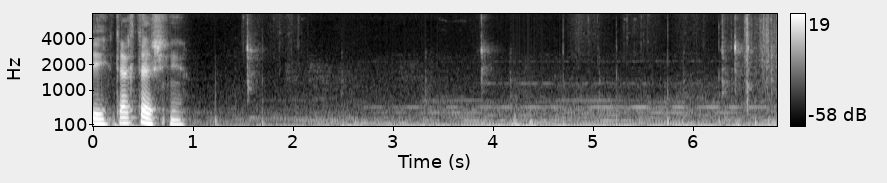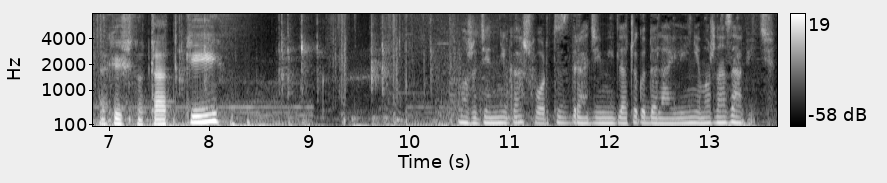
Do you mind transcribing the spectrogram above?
Ty, tak też nie. Jakieś notatki. Może dziennik Ashworth zdradzi mi, dlaczego Delaili nie można zabić.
